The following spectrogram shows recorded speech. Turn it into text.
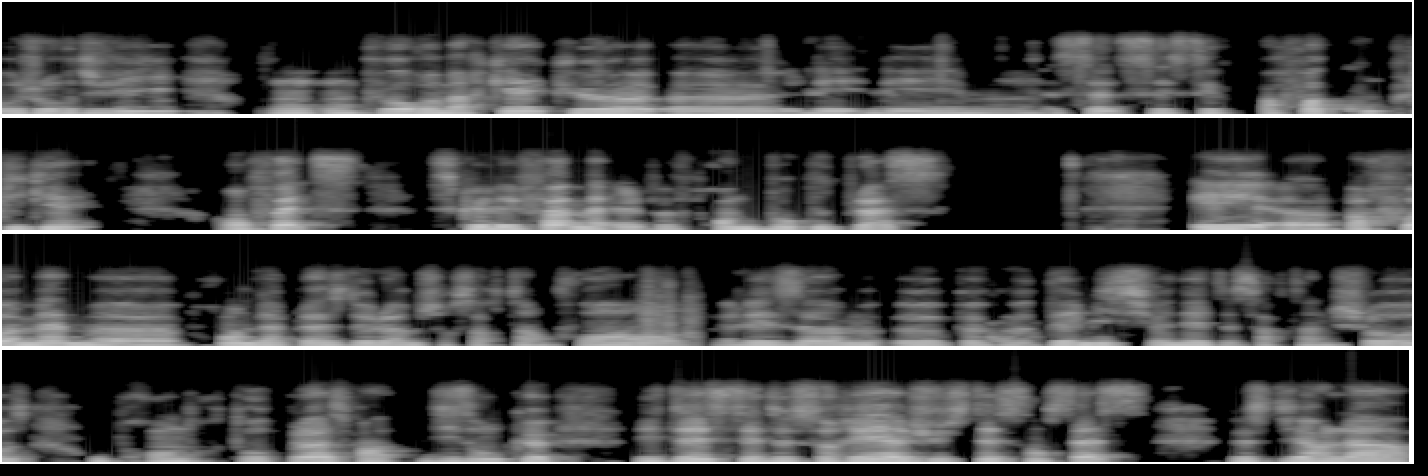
Aujourd'hui, on, peut remarquer que c'est parfois compliqué en fait, parce que les femmes, elles peuvent prendre beaucoup de place et parfois même prendre la place de l'homme sur certains points. Les hommes, eux, peuvent démissionner de certaines choses ou prendre trop de place. Enfin, disons que l'idée, c'est de se réajuster sans cesse, de se dire là,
